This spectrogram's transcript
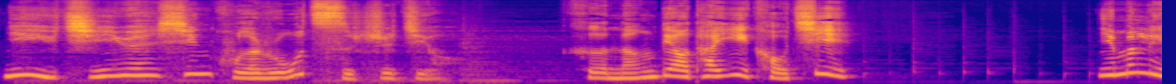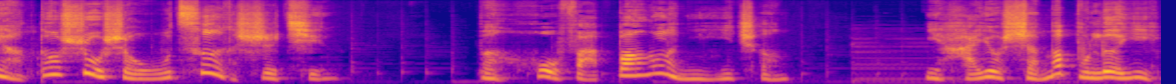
你与齐渊辛苦了如此之久。”可能吊他一口气？你们俩都束手无策的事情，本护法帮了你一程，你还有什么不乐意？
